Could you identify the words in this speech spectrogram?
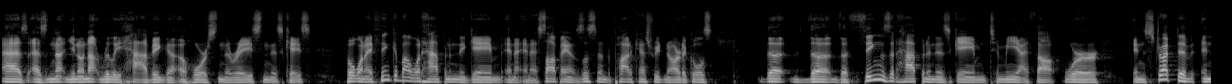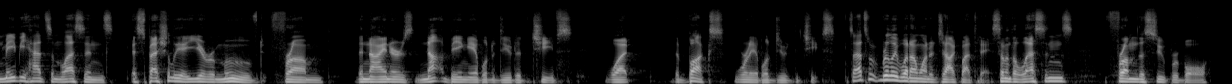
as as not you know not really having a, horse in the race in this case. But when I think about what happened in the game and and I stop and I was listening to podcasts, reading articles, the the the things that happened in this game to me I thought were instructive and maybe had some lessons, especially a year removed from the Niners not being able to do to the Chiefs what the Bucs were able to do to the Chiefs. So that's really what I wanted to talk about today. Some of the lessons from the Super Bowl.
